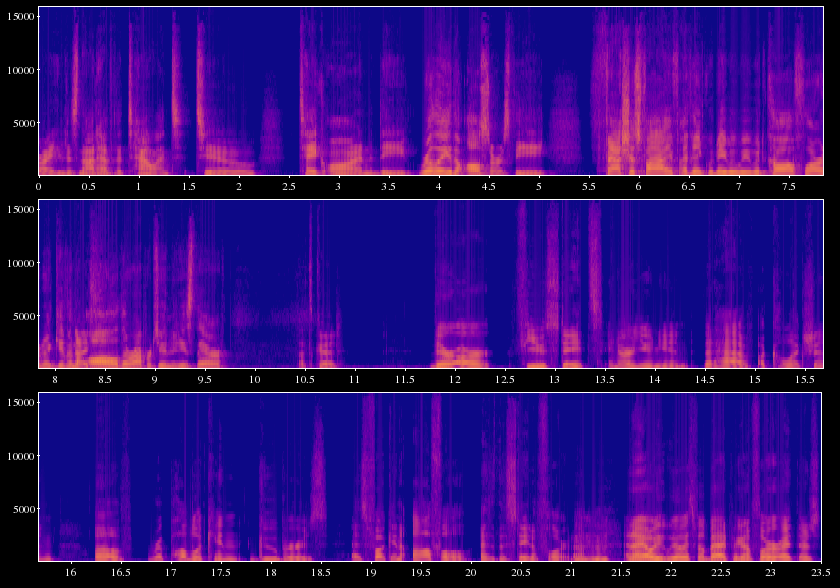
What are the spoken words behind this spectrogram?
right? He does not have the talent to take on the really the all stars, the fascist five. I think would maybe we would call Florida, given Nice. all their opportunities there. That's good. There are few states in our union that have a collection of Republican goobers as fucking awful as the state of Florida. Mhm. And I always we always feel bad picking on Florida, right? There's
